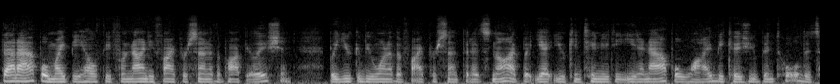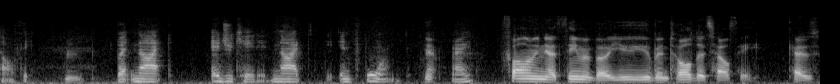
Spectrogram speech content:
that apple might be healthy for 95% of the population but you could be one of the 5% that it's not but yet you continue to eat an apple. Why? Because you've been told it's healthy hmm. but not educated not informed Yeah. right? Following that theme about you, you've been told it's healthy because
